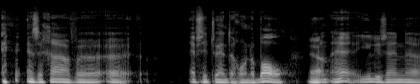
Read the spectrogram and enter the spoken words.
en ze gaven eh, FC Twente gewoon de bal. Ja. Van, hè, jullie, zijn, eh,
